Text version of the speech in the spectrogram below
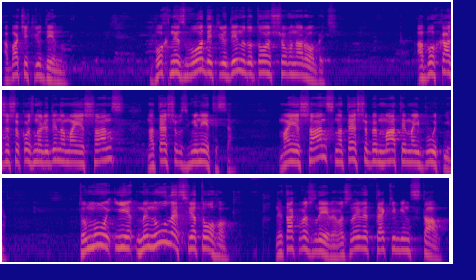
а бачить людину. Бог не зводить людину до того, що вона робить. А Бог каже, що кожна людина має шанс на те, щоб змінитися, має шанс на те, щоб мати майбутнє. Тому і минуле святого не так важливе, важливе те, ким він став.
